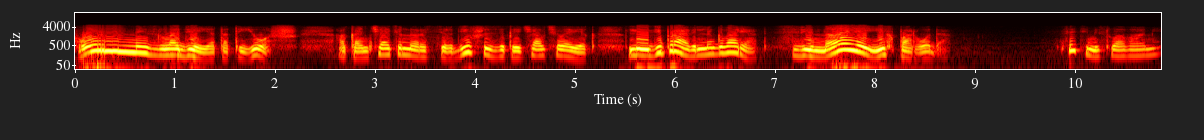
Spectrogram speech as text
«Форменный злодей этот еж!» — окончательно рассердившись, закричал человек. «Люди правильно говорят, свиная их порода!» С этими словами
